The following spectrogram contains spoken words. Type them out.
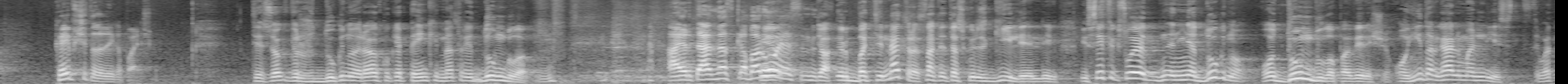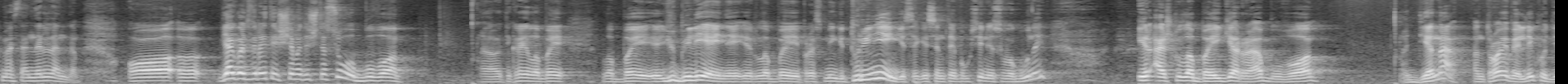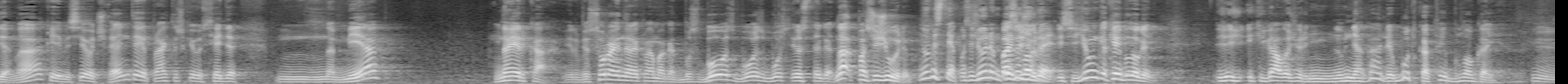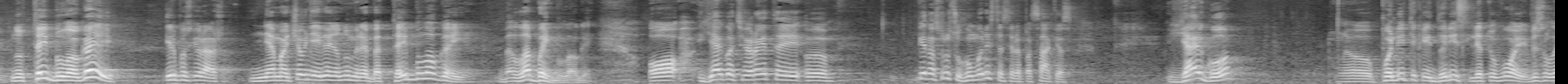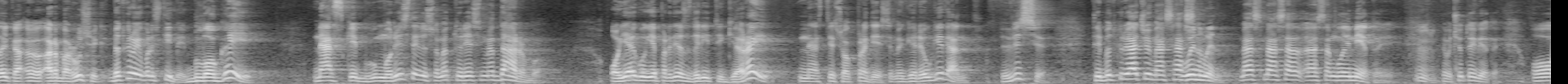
Kaip šitą dalyką paaiškinti? Tiesiog virš dugno yra kokie 5 metrai dumblo. A, ir ten mes kabaruojasi. Ir, jo, ir batimetras, na tai tas, kuris lyg, jisai fiksuoja ne dugno, o dumblo paviršių, o jį dar galima lysti. Tai vat mes ten ir lendam. O e, jeigu atvirai, tai šiemet iš tiesų buvo e, tikrai labai, labai jubiliejiniai ir labai prasmingi, turiningi, sakysim, taip, auksiniai svagūnai. Ir aišku, labai gera buvo diena, antroji Velykų diena, kai visi jau šventė ir praktiškai jau sėdė namie. Na ir ką? Ir visur eina reklama, kad bus, bus, bus, bus ir staiga. Na, pasižiūrim. Nu vis tiek, pasižiūrim, kaip Pasižiūrim. blogai. Įsijungia, kaip blogai. I- Iki galo žiūri, nu negali būti, kad tai blogai. Hmm. Nu tai blogai. Ir paskui rašo, nemačiau nei vieno numerio, bet tai blogai. Be, labai blogai. O jeigu atvirai, tai uh, vienas rusų humoristas yra pasakęs, jeigu uh, politikai darys Lietuvoje visą laiką, uh, arba Rusijoje, bet kurioje valstybėje, blogai, mes kaip humoristai visuomet turėsime darbo. O jeigu jie pradės daryti gerai, mes tiesiog pradėsime geriau gyventi. Visi. Tai bet kuriuo atveju mes esame, Win-win. mes, mes esame laimėtojai. Mm. Tai va šitoje vietoje. O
